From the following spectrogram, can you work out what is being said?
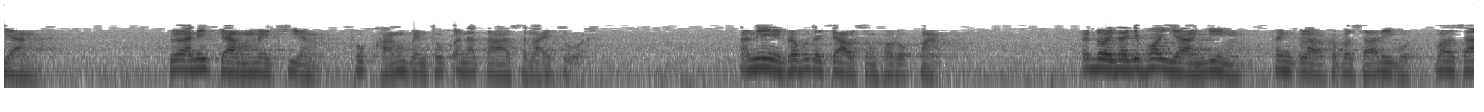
อย่างคืออนิจจังไม่เที่ยงทุกขังเป็นทุกอนัตตาสลายตัว อันนี้พระพุทธเจ้าทรงเคารพมากและโดยในเฉพาะอย่างยิ่งท่านกล่าวกับภาษารีบุตรว่าสา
